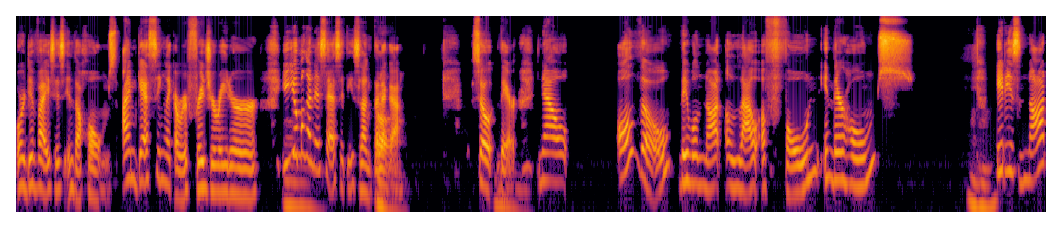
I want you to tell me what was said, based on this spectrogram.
or devices in the homes. I'm guessing like a refrigerator. Yun yung mga necessities lang talaga. Oo. So, there. Now, although they will not allow a phone in their homes, Mhm. it is not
